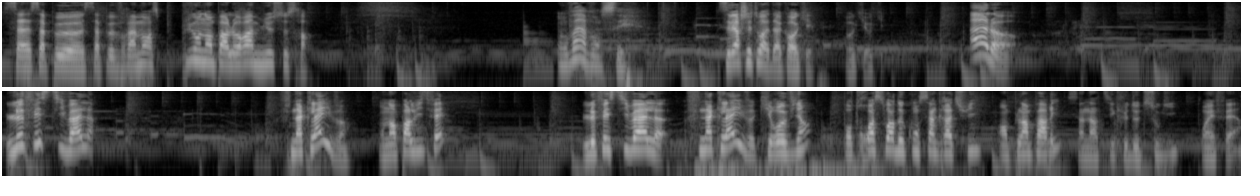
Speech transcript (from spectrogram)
ça, ça, peut, ça peut vraiment. Plus on en parlera, mieux ce sera. On va avancer. C'est vers chez toi, d'accord, ok. Ok, ok. Alors, le festival Fnac Live, on en parle vite fait? Le festival Fnac Live qui revient pour trois soirs de concerts gratuits en plein Paris. C'est un article de Tsugi.fr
